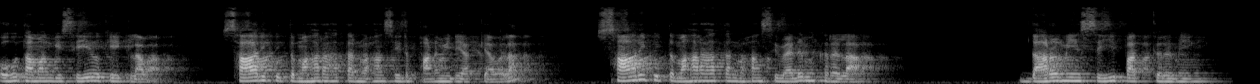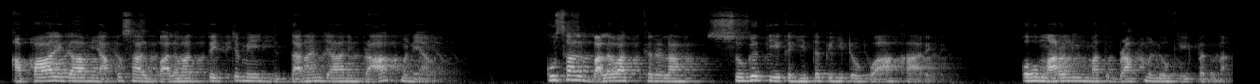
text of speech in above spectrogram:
ඔහු තමන්ගේ සේවකයෙක් ලවා සාරිපුත්ත මහරහතන් වහන්සේට පණවිඩයක් යවලා සාරිපුත්ත මහරහතන් වහන්සේ වැඩම කරලා ධර්මය සිහිපත් කරමින් අපායගාමි අකුසල් බලවත් වෙච්ච මේ දනංජානි බ්‍රාහ්මණයාව කුසල් බලවත් කරලා සුගතියක හිත පිහිටෝපු ආකාරය. ඔහු මරණින් මතු බ්‍රහ්ම ලෝක ඉපදුනා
